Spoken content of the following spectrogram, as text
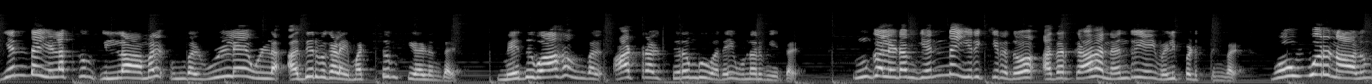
எந்த இலக்கும் இல்லாமல் உங்கள் உள்ளே உள்ள அதிர்வுகளை மட்டும் கேளுங்கள். மெதுவாக உங்கள் ஆற்றல் திரும்புவதை உணர்வீர்கள். உங்களிடம் என்ன இருக்கிறதோ அதற்காக நன்றியை வெளிப்படுத்துங்கள். ஒவ்வொரு நாளும்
